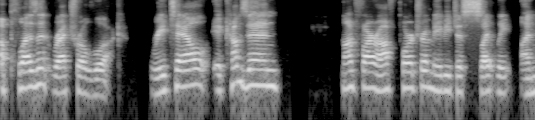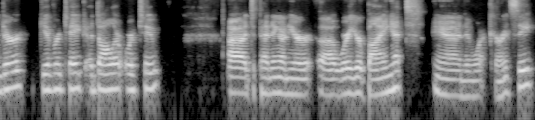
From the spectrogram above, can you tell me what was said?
a pleasant retro look. Retail, it comes in not far off Portra, maybe just slightly under, give or take a dollar or two, uh, depending on your uh, where you're buying it and in what currency.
